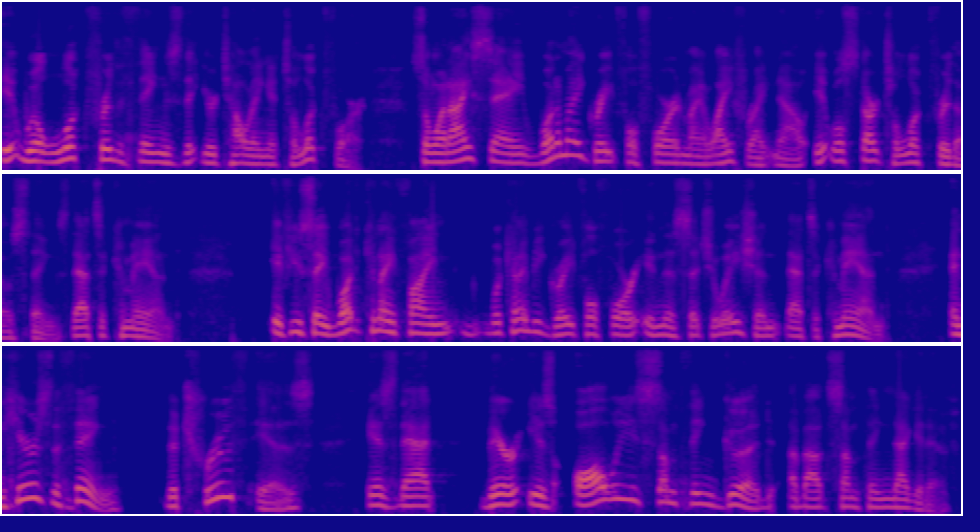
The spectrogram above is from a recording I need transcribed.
it will look for the things that you're telling it to look for. So when I say, what am I grateful for in my life right now? It will start to look for those things. That's a command. If you say, what can I find? What can I be grateful for in this situation? That's a command. And here's the thing the truth is, is that there is always something good about something negative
